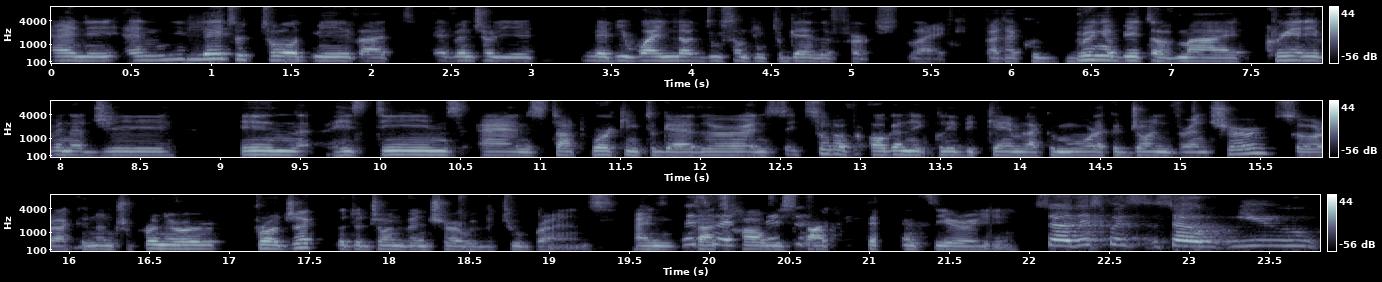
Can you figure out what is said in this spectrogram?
And he, and he later told me that eventually maybe why not do something together first like that i could bring a bit of my creative energy in his teams and start working together and it sort of organically became like a more like a joint venture so like an entrepreneur project but a joint venture with the two brands. And this that's was, how we started Theyskens' theory. So this was so you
